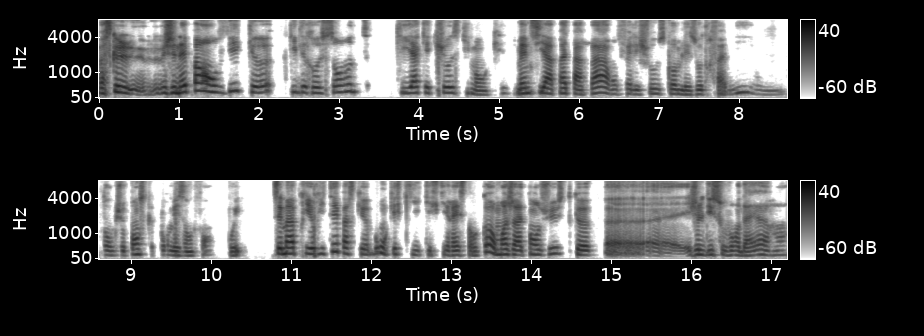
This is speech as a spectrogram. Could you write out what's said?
parce que je n'ai pas envie que qu'ils ressentent qu'il y a quelque chose qui manque. Même s'il n'y a pas de papa, on fait les choses comme les autres familles. Donc, je pense que pour mes enfants, oui c'est ma priorité parce que, bon, qu'est-ce qui, qu'est-ce qui reste encore? Moi, j'attends juste que, euh, je le dis souvent d'ailleurs, hein,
